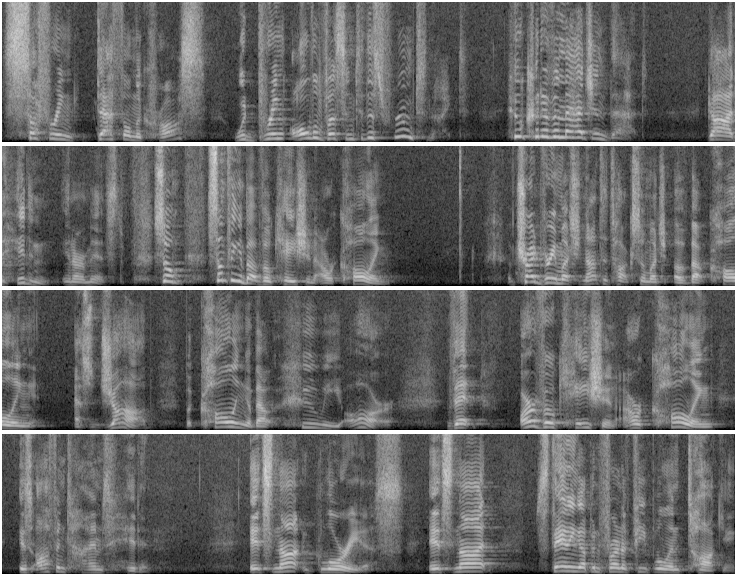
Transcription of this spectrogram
suffering death on the cross would bring all of us into this room tonight? Who could have imagined that? God hidden in our midst. So, something about vocation, our calling. I've tried very much not to talk so much about calling as job, but calling about who we are. That our vocation, our calling, is oftentimes hidden. It's not glorious. It's not standing up in front of people and talking.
